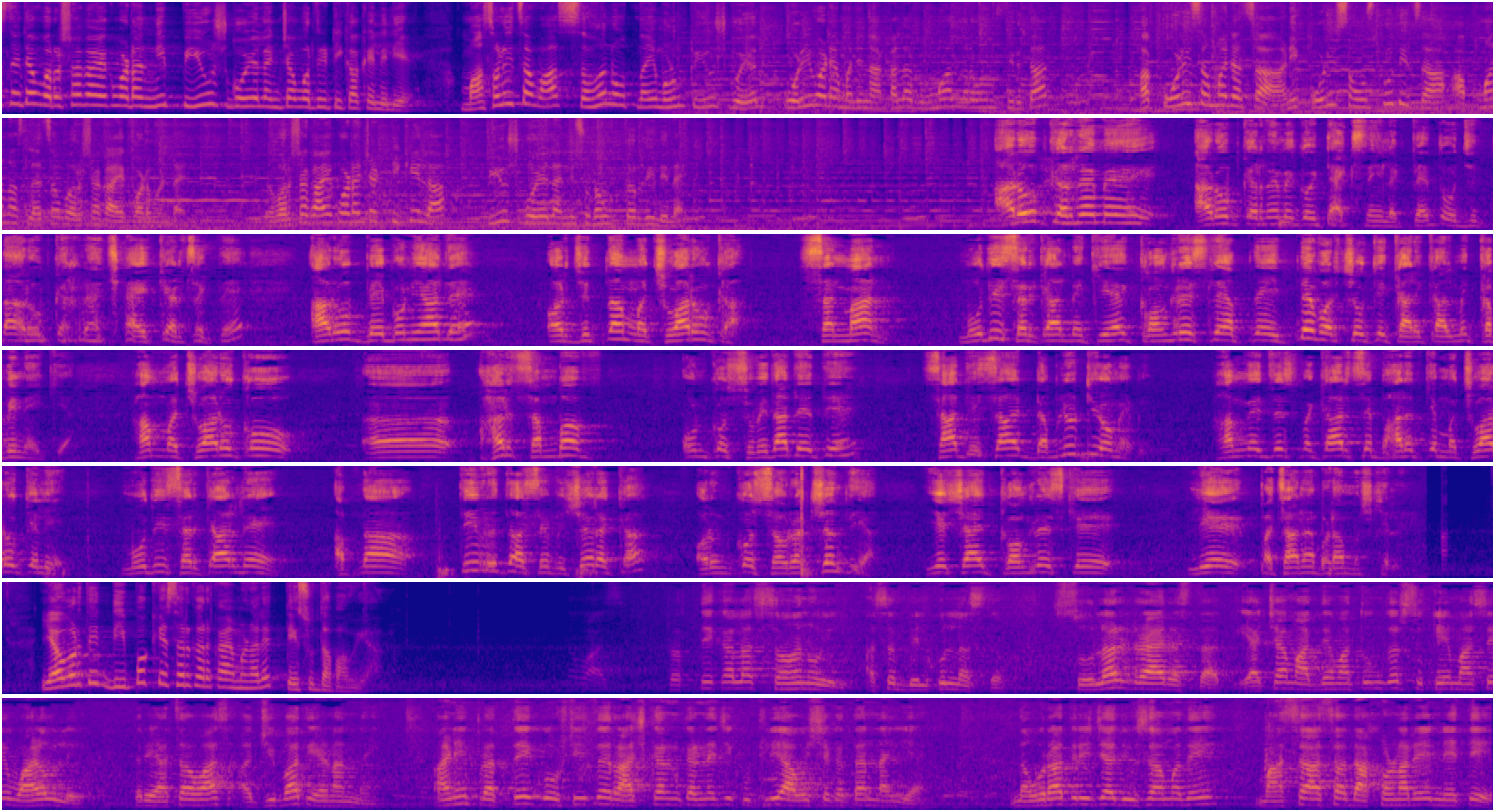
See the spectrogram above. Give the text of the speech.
काँग्रेस नेत्या वर्षा गायकवाडांनी पियुष गोयल यांच्यावरती टीका केलेली आहे. मासळीचा वास सहन होत नाही म्हणून पियुष गोयल कोळीवाड्यामध्ये नाकाला रुमाल लावून फिरतात. हा कोळी समाजाचा आणि कोळी संस्कृतीचा अपमान असल्याचा वर्षा गायकवाड म्हणत आहेत वर्षा गायकवाडांच्या टीकेला पियुष गोयल यांनी सुद्धा उत्तर दिलेलं आहे. आरोप करने में आरोप करने में कोई टैक्स नहीं लगता है तो जितना आरोप करना चाहे कर सकते हैं। आरोप बेबुनियाद है और जितना मछुआरों का सम्मान मोदी सरकार ने किया है कांग्रेस ने अपने इतने वर्षों के कार्यकाल में कभी नहीं किया। हम मछुआरों को अ, हर संभव उनको सुविधा देते हैं साथ ही साथ डब्ल्यू में भी। हमने जिस प्रकार से भारत के मछुआरों के लिए मोदी सरकार ने अपना तीव्रता से विषय रखा और उनको संरक्षण दिया ये शायद कांग्रेस के लिए पचाना बड़ा मुश्किल है। यावरती दीपक केसरकर काय म्हणाले ते सुद्धा पाहूया. प्रत्येकाला सहन होईल असं बिलकुल नसतं. सोलर ड्रायर असतात याच्या माध्यमातून जर सुके मासे वाळवले तर याचा वास अजिबात येणार नाही. आणि प्रत्येक गोष्टीचं राजकारण करण्याची कुठली आवश्यकता नाही आहे नवरात्रीच्या दिवसामध्ये मासा असा दाखवणारे नेते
